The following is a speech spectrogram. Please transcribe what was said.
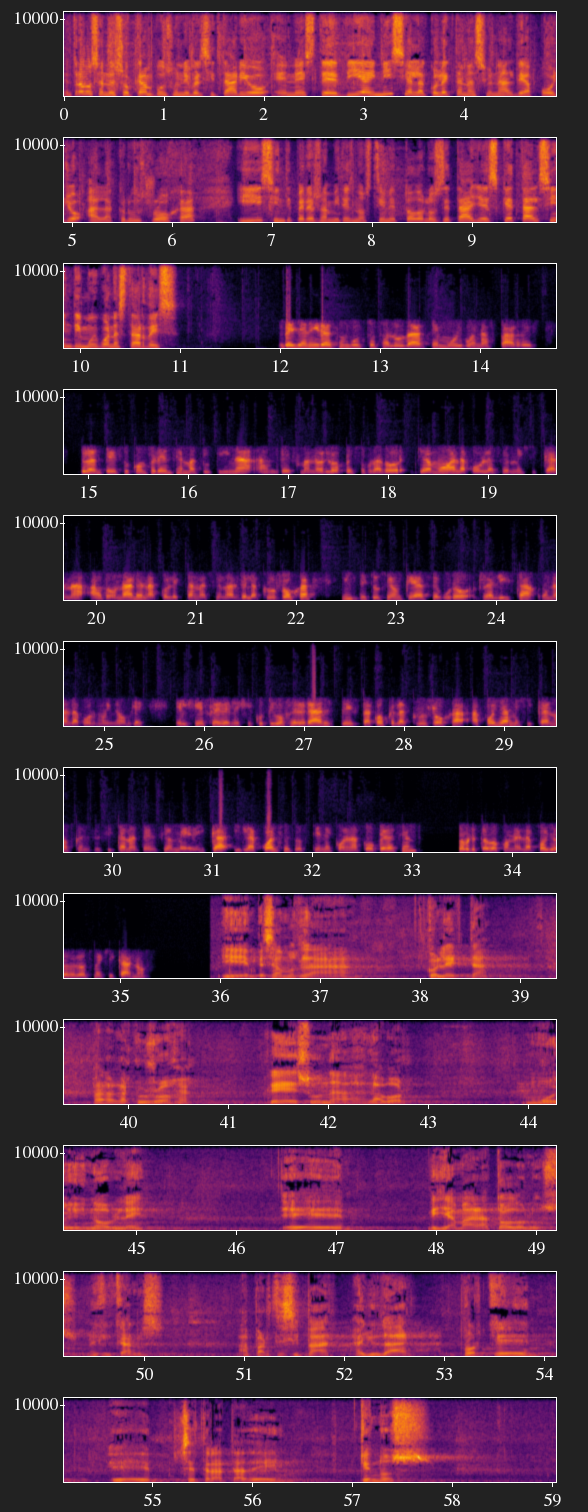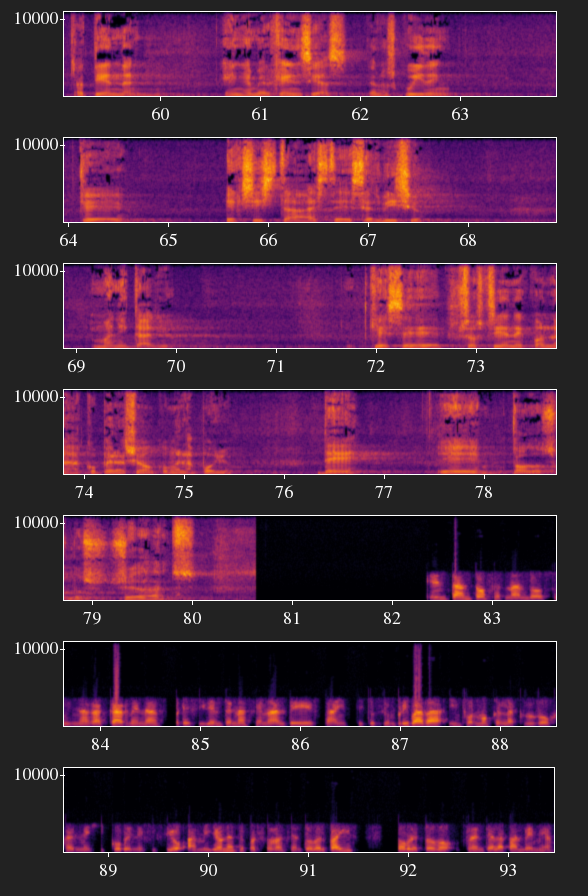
Entramos a nuestro campus universitario en este día. Inicia la colecta nacional de apoyo a la Cruz Roja y Cindy Pérez Ramírez nos tiene todos los detalles. ¿Qué tal, Cindy? Muy buenas tardes. Deyanira, es un gusto saludarte. Muy buenas tardes. Durante su conferencia matutina, Andrés Manuel López Obrador llamó a la población mexicana a donar en la colecta nacional de la Cruz Roja, institución que aseguró realiza una labor muy noble. El jefe del Ejecutivo Federal destacó que la Cruz Roja apoya a mexicanos que necesitan atención médica y la cual se sostiene con la cooperación, sobre todo con el apoyo de los mexicanos. Y empezamos la colecta para la Cruz Roja, que es una labor muy noble eh, de llamar a todos los mexicanos a participar, a ayudar, porque eh, se trata de que nos atiendan en emergencias, que nos cuiden, que exista este servicio humanitario que se sostiene con la cooperación, con el apoyo de eh, todos los ciudadanos. En tanto, Fernando Zuinaga Cárdenas, presidente nacional de esta institución privada, informó que la Cruz Roja en México benefició a millones de personas en todo el país, sobre todo frente a la pandemia.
